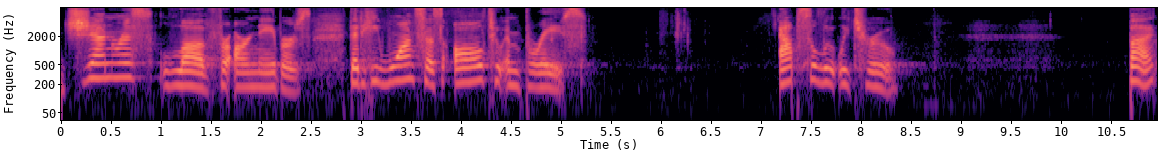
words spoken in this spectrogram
generous love for our neighbors that he wants us all to embrace. Absolutely true. But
